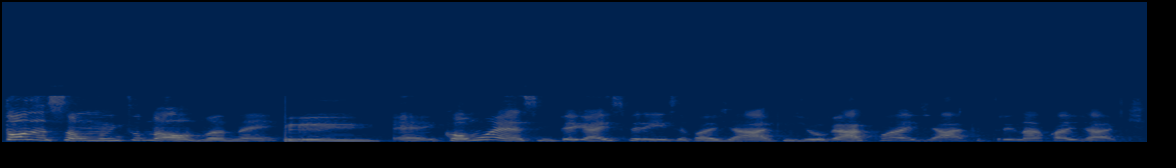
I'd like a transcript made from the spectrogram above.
Todas são muito novas, né? Sim. É, como é assim, pegar a experiência com a Jaque, jogar com a Jaque, treinar com a Jaque?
